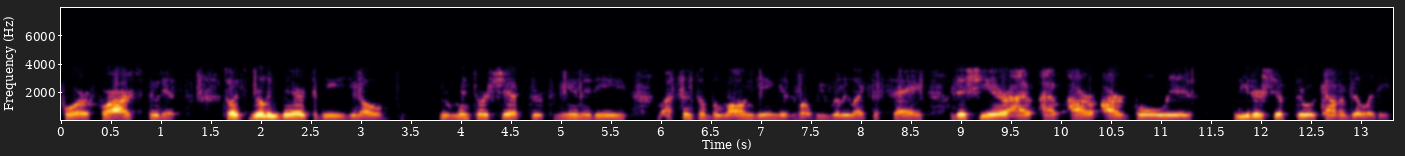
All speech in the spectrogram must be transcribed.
for for our students. So it's really there to be you know through mentorship, through community, a sense of belonging is what we really like to say. This year, I, I, our our goal is leadership through accountability,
